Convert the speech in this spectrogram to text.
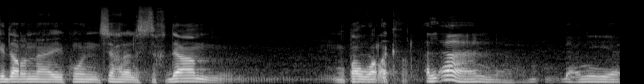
قدر إنه يكون سهل الاستخدام مطور أكثر. الآن يعني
